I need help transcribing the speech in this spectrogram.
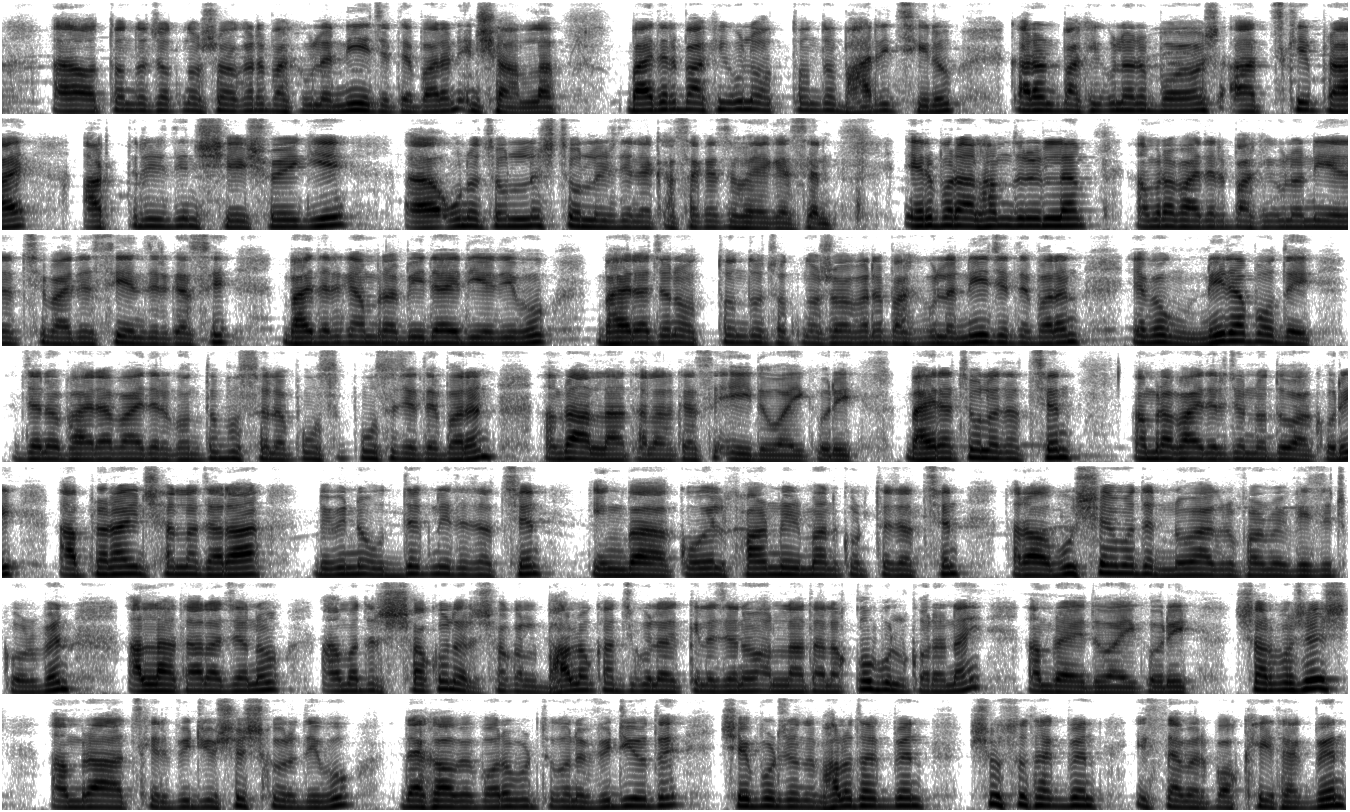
অত্যন্ত যত্ন সহকারে পাখিগুলো নিয়ে যেতে পারেন ইনশাআল্লাহ। ভাইদের পাখিগুলো অত্যন্ত ভারী ছিল, কারণ পাখিগুলোর বয়স আজকে প্রায় আটত্রিশ দিন শেষ হয়ে গিয়ে উনচল্লিশ, চল্লিশ দিনের কাছাকাছি হয়ে গেছেন। এরপর আলহামদুলিল্লাহ আমরা ভাইদের পাখিগুলো নিয়ে যাচ্ছি ভাইদের সিএনজির কাছে। ভাইদেরকে আমরা বিদায় দিয়ে দিব। ভাইরা যেন অত্যন্ত যত্ন সহকারে পাখিগুলো নিয়ে যেতে পারেন এবং নিরাপদে যেন ভাইরা ভাইদের গন্তব্যস্থলে পৌঁছে পৌঁছে যেতে পারেন। আমরা আল্লাহ তালার কাছে এই দোয়াই করি। ভাইরা চলে যাচ্ছেন, আমরা ভাইদের জন্য দোয়া করি। আপনারা ইনশাল্লাহ যারা বিভিন্ন উদ্যোগ নিতে যাচ্ছেন কিংবা কোয়েল ফার্ম নির্মাণ করতে যাচ্ছেন, তারা অবশ্যই আমাদের নো অ্যাগ্রো ফার্মে ভিজিট করবেন। আল্লাহ তালা যেন আমাদের সকলের, সকল ভালো কাজগুলো কাজগুলোকে যেন আল্লাহ তালা কবুল করে নাই আমরা এই দোয়াই করি। সর্বশেষ আমরা আজকের ভিডিও শেষ করে দিব। দেখা হবে পরবর্তী কোনো ভিডিওতে। সে পর্যন্ত ভালো থাকবেন, সুস্থ থাকবেন, ইসলামের পক্ষেই থাকবেন।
